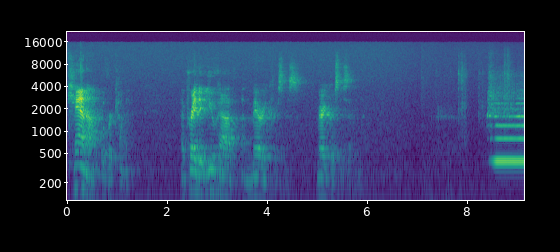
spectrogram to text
cannot overcome it. I pray that you have a Merry Christmas. Merry Christmas, everyone.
